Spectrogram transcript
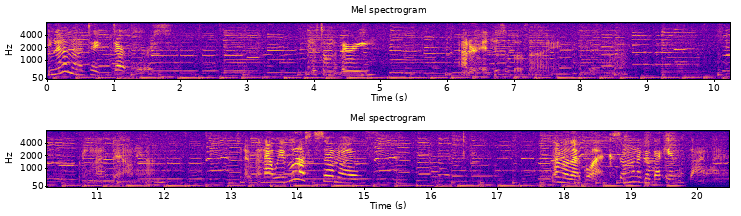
And then I'm going to take Dark Horse, just on the very outer edges of both eyes. Bring that down in. So. Now we've lost some of some of that black. So I'm gonna go back in with the eyeliner.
